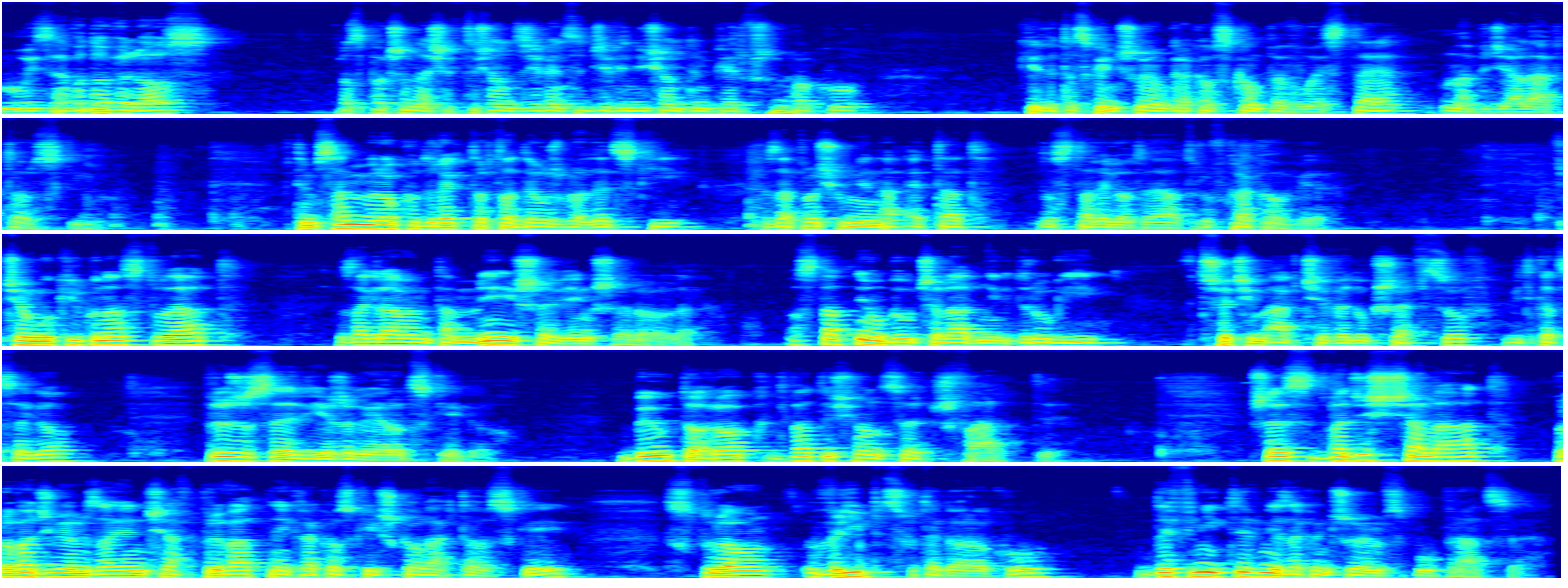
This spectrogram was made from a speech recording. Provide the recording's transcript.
Mój zawodowy los rozpoczyna się w 1991 roku, kiedy to skończyłem krakowską PWST na Wydziale Aktorskim. W tym samym roku dyrektor Tadeusz Bradecki zaprosił mnie na etat do Starego Teatru w Krakowie. W ciągu kilkunastu lat zagrałem tam mniejsze, większe role. Ostatnią był Czeladnik II w trzecim akcie według Szewców Witkacego w reżyserii Jerzego Jarockiego. Był to rok 2004. Przez 20 lat prowadziłem zajęcia w prywatnej krakowskiej szkole aktorskiej, z którą w lipcu tego roku definitywnie zakończyłem współpracę.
